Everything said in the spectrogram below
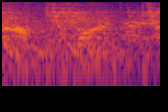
壊れ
